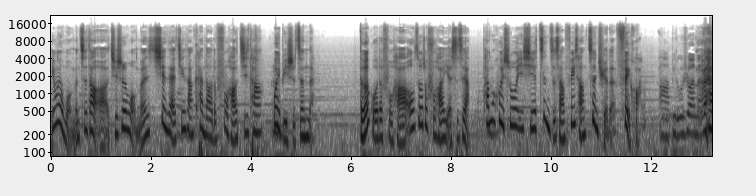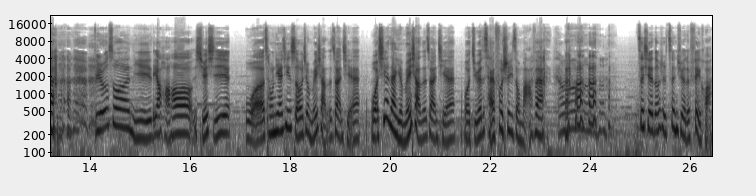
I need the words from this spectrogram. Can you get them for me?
因为我们知道啊，其实我们现在经常看到的富豪鸡汤未必是真的。德国的富豪，欧洲的富豪也是这样，他们会说一些政治上非常正确的废话啊，比如说呢，比如说你要好好学习。我从年轻时候就没想着赚钱，我现在也没想着赚钱。我觉得财富是一种麻烦，这些都是正确的废话。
